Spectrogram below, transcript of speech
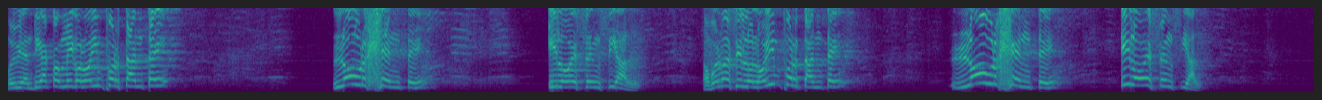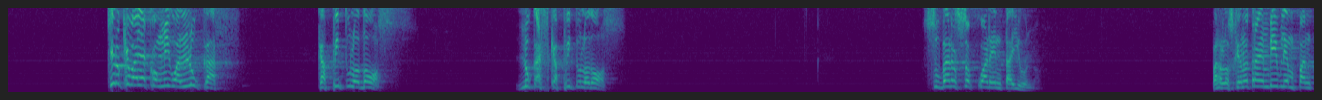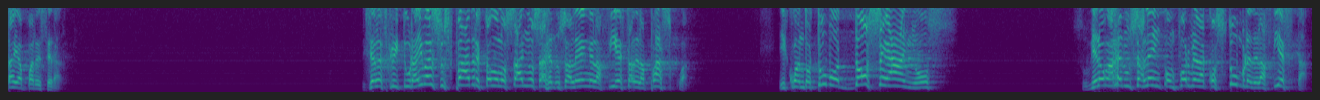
Muy bien, diga conmigo lo importante, lo urgente y lo esencial. No vuelvo a decirlo, lo importante, lo urgente y lo esencial. Quiero que vaya conmigo a Lucas capítulo 2. Lucas capítulo 2. Su verso 41. Para los que no traen Biblia en pantalla aparecerá. Dice la escritura, iban sus padres todos los años a Jerusalén en la fiesta de la Pascua. Y cuando tuvo 12 años, subieron a Jerusalén conforme a la costumbre de la fiesta.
